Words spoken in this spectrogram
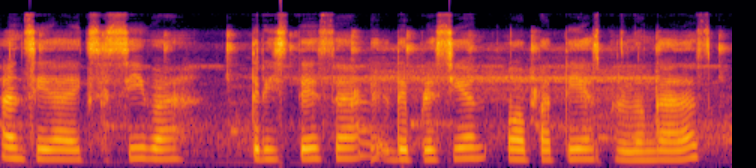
ansiedad excesiva, tristeza, depresión o apatías prolongadas,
